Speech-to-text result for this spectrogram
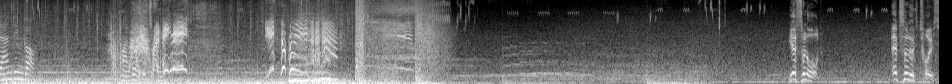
Standing guard. My way. Threatening me? Yes, Lord. Excellent choice.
